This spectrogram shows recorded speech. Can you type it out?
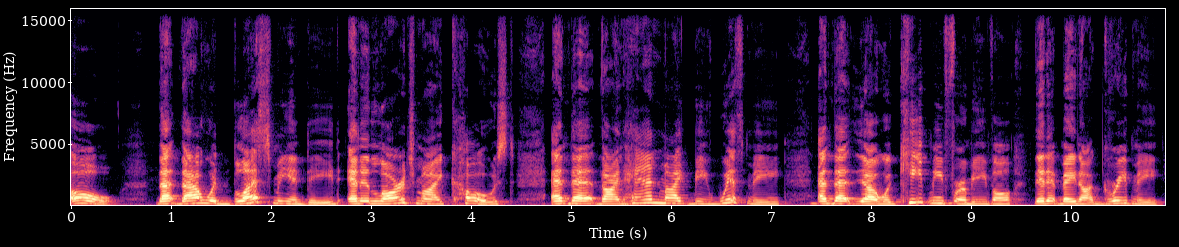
Oh, that thou would bless me indeed, and enlarge my coast, and that thine hand might be with me, and that thou would keep me from evil, that it may not grieve me.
